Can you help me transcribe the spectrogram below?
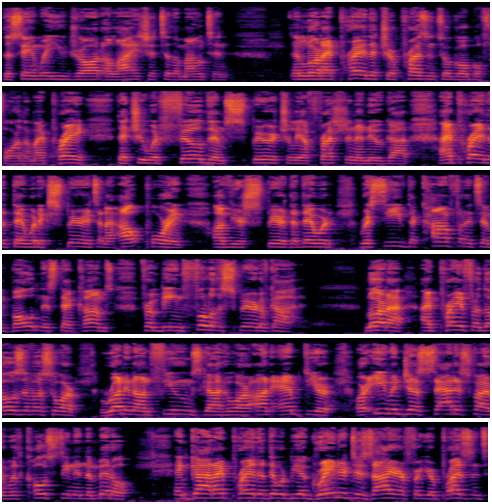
the same way you drawed Elijah to the mountain. And Lord, I pray that your presence will go before them. I pray that you would fill them spiritually afresh and anew, God. I pray that they would experience an outpouring of your spirit, that they would receive the confidence and boldness that comes from being full of the Spirit of God. Lord, I, I pray for those of us who are running on fumes, God, who are on empty or, or even just satisfied with coasting in the middle. And God, I pray that there would be a greater desire for your presence,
